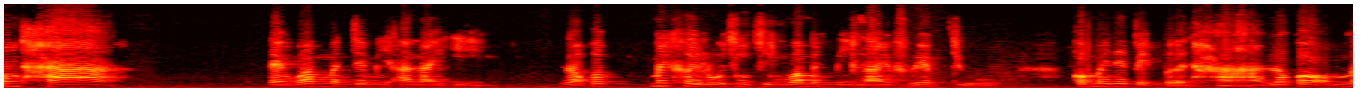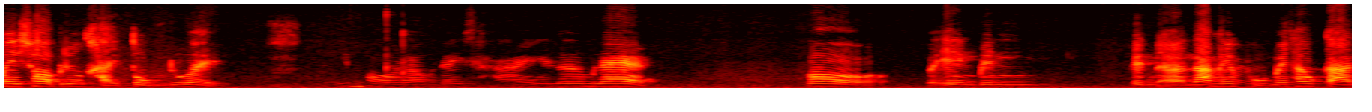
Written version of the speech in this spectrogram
ต้องทา แต่ว่ามันจะมีอะไรอีก เราก็ไม่เคยรู้จริง ๆ ว่ามันมีไลฟ์เว็บอยู่ ก็ไม่ได้ไปเปิดหา แล้วก็ไม่ชอบเรื่องขายตรงด้วยนี่พอเราได้ใช้เริ่มแรก ก็ตัวเองเป็นเป็นน้ำในหูไม่เท่ากัน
